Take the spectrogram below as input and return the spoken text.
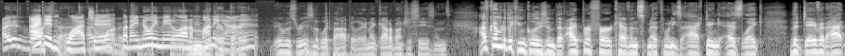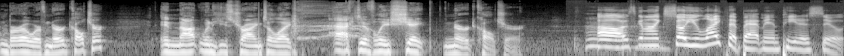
I didn't. Watch I didn't that. watch I it, wanted but I know he made a lot of money neither, but on it. It was reasonably popular and it got a bunch of seasons. I've come to the conclusion that I prefer Kevin Smith when he's acting as like the David Attenborough of nerd culture and not when he's trying to like actively shape nerd culture. Oh, I was gonna like. So you like that Batman his suit?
